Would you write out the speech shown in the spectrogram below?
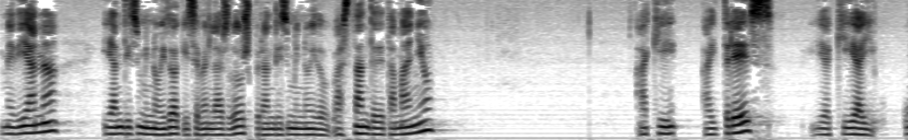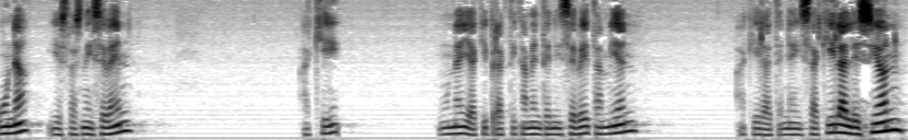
mediana y han disminuido, aquí se ven las dos, pero han disminuido bastante de tamaño. Aquí hay tres y aquí hay una y estas ni se ven. Aquí una y aquí prácticamente ni se ve también. Aquí la tenéis. Aquí la lesión,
